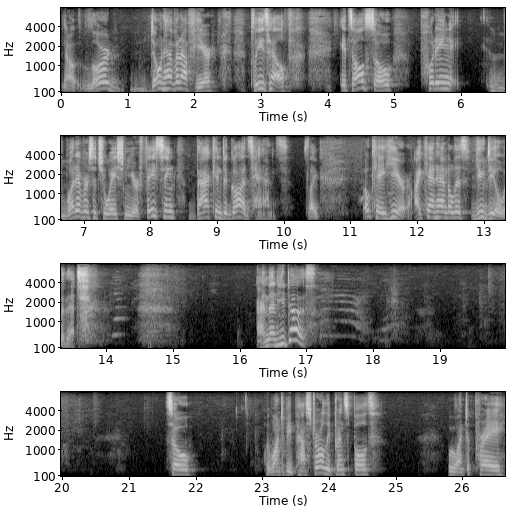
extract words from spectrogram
you know, Lord, don't have enough here, please help. It's also putting whatever situation you're facing back into God's hands. It's like, okay, here, I can't handle this, you deal with it. And then he does. So we want to be pastorally principled, we want to pray,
